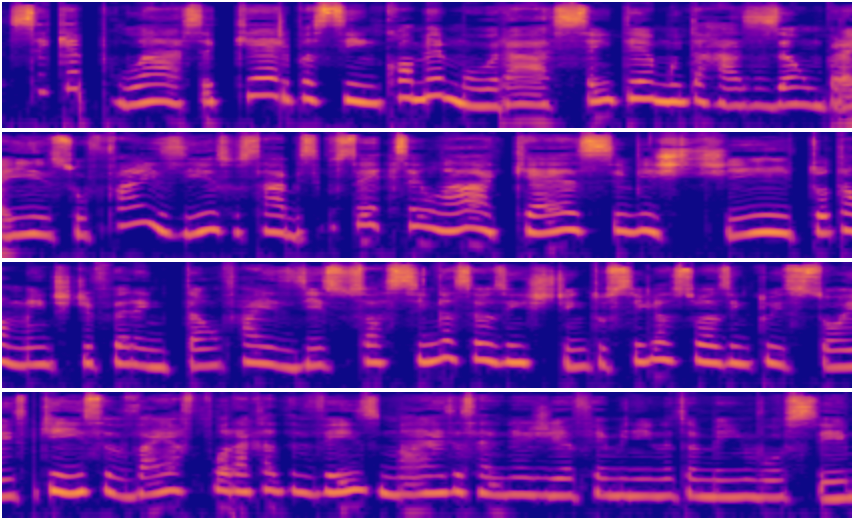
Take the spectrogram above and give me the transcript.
Você quer pular? Você quer tipo assim comemorar sem ter muita razão para isso? Faz isso, sabe? Se você, sei lá, quer se vestir totalmente diferentão, faz isso. Só siga seus instintos, siga suas intuições, porque isso vai aflorar cada vez mais essa energia feminina também em você.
